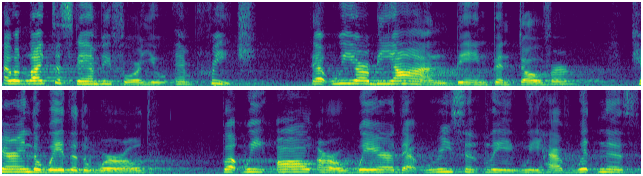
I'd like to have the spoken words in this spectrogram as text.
I would like to stand before you and preach that we are beyond being bent over, carrying the weight of the world, but we all are aware that recently we have witnessed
